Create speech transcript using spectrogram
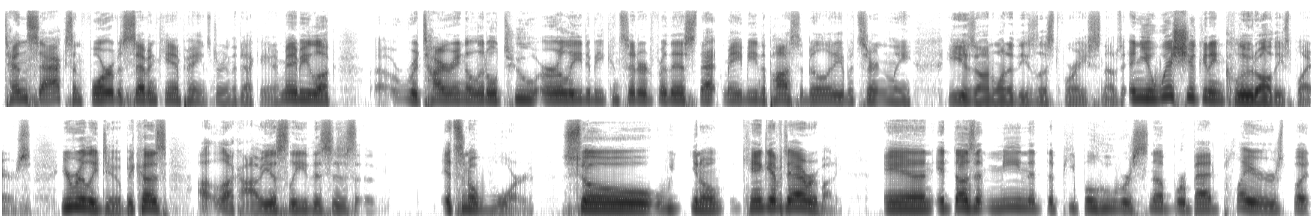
10 sacks in four of his seven campaigns during the decade. And maybe look, uh, retiring a little too early to be considered for this. That may be the possibility, but certainly he is on one of these lists for ace snubs. And you wish you could include all these players. You really do, because uh, look, obviously this is it's an award. So, you know, can't give it to everybody. And it doesn't mean that the people who were snubbed were bad players, but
